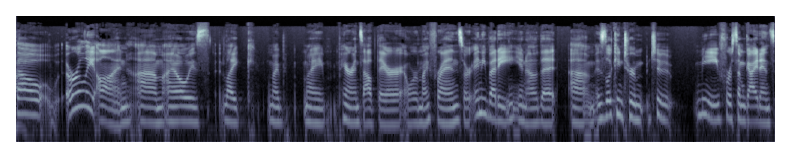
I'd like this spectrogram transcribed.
So early on, um, I always like my my parents out there or my friends or anybody you know that um, is looking to to me for some guidance.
